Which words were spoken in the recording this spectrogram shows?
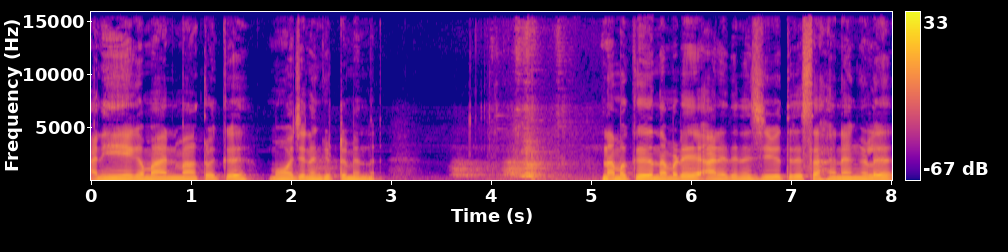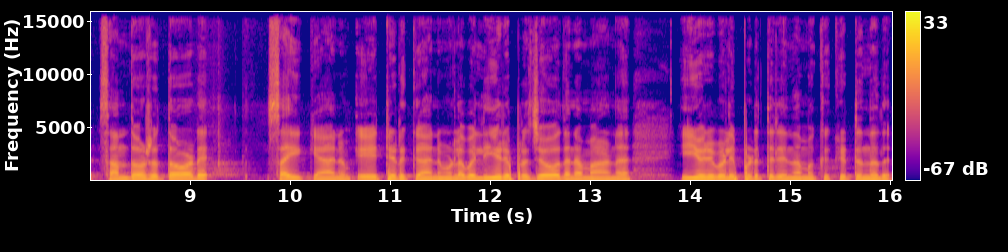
അനേകം ആത്മാക്കൾക്ക് മോചനം കിട്ടുമെന്ന്. നമുക്ക് നമ്മുടെ അനുദിന ജീവിതത്തിലെ സഹനങ്ങൾ സന്തോഷത്തോടെ സഹിക്കാനും ഏറ്റെടുക്കാനുമുള്ള വലിയൊരു പ്രചോദനമാണ് ഈ ഒരു വെളിപ്പെടുത്തൽ നമുക്ക് കിട്ടുന്നത്.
